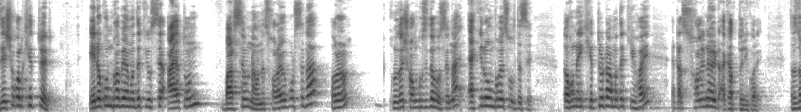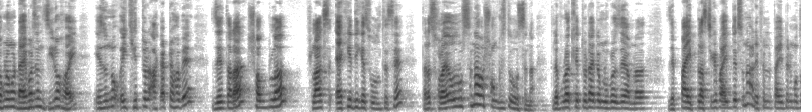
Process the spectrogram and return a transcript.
যে সকল ক্ষেত্রের এরকমভাবে আমাদের কি হচ্ছে, আয়তন বাড়ছেও না মানে ছড়াইও পড়ছে না, আবার কোনোটাই সংকুচিত হচ্ছে না, একই রকমভাবে চলতেছে। তখন এই ক্ষেত্রটা আমাদের কি হয়, একটা সলিনয়েড আকার তৈরি করে। তাহলে যখন আমার ডাইভারজেন্স জিরো হয়, এজন্য ওই ক্ষেত্রের আকারটা হবে যে তারা সবগুলা ফ্লাক্স একই দিকে চলতেছে, তারা ছড়াইও হচ্ছে না, আবার সংকুচিত হচ্ছে না। তাহলে পুরো ক্ষেত্রটা একটা মনে করো যে আমরা যে পাইপ প্লাস্টিকের পাইপ দেখছ না? আরএফএল পাইপের মতো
